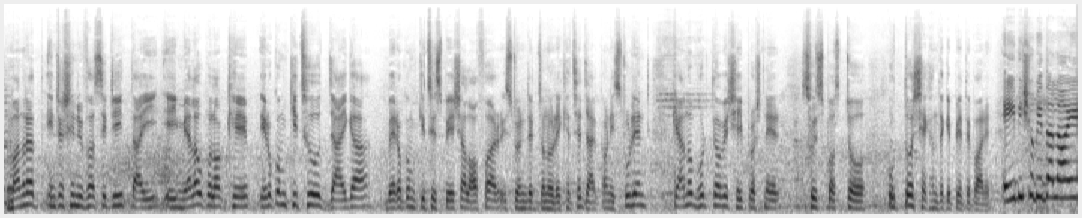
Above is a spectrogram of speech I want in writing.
মানরাত ইন্টারন্যাশনাল ইউনিভার্সিটি, তাই এই মেলা উপলক্ষে এরকম কিছু জায়গা বা এরকম কিছু স্পেশাল অফার স্টুডেন্টদের জন্য রেখেছে, যার কারণে স্টুডেন্ট কেন ভর্তি হবে সেই প্রশ্নের সুস্পষ্ট উত্তর সেখান থেকে পেতে পারে। এই বিশ্ববিদ্যালয়ে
